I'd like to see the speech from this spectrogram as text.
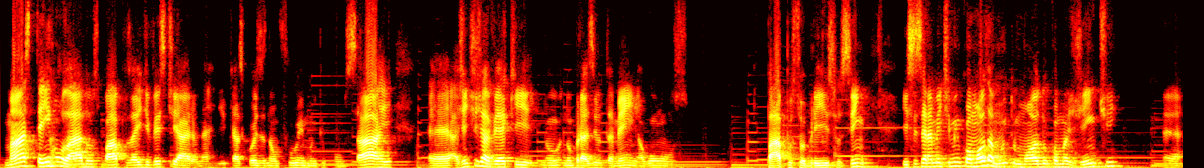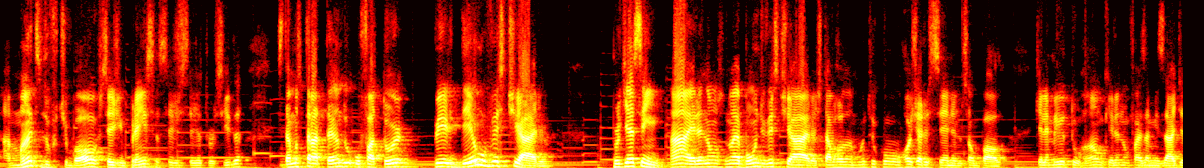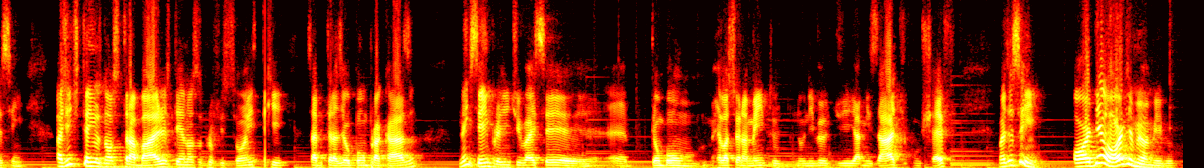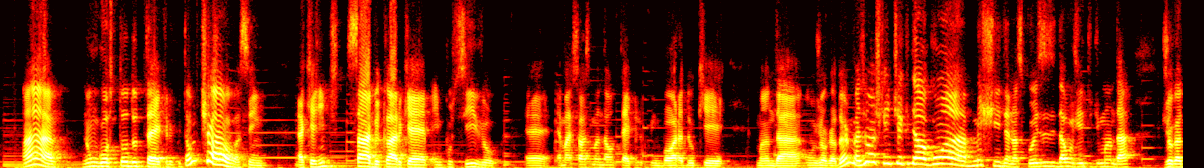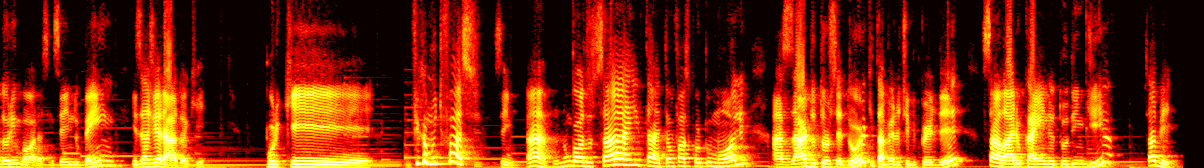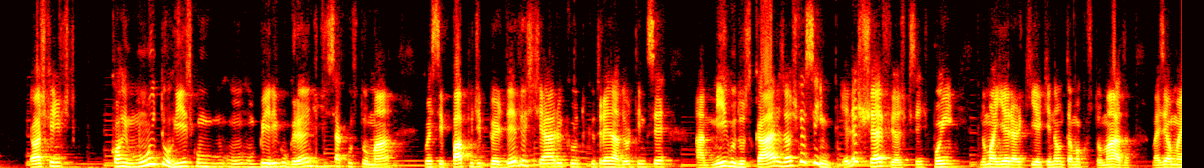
mas tem rolado uns papos aí de vestiário, né? De que as coisas não fluem muito com o Sarri. É, a gente já vê aqui no, no Brasil também alguns papos sobre isso, assim. E sinceramente me incomoda muito o modo como a gente, é, amantes do futebol, seja imprensa, seja, seja torcida, estamos tratando o fator perder o vestiário. Porque assim, ah, ele não, não é bom de vestiário. A gente rolando muito com o Rogério Senna no São Paulo, que ele é meio turrão, que ele não faz amizade assim. A gente tem os nossos trabalhos, tem as nossas profissões, tem que, sabe, trazer o pão para casa. Nem sempre a gente vai ser é, ter um bom relacionamento no nível de amizade com o chefe, mas assim, ordem é ordem, meu amigo. Ah, não gostou do técnico, então tchau, assim. É que a gente sabe, claro, que é impossível é, é mais fácil mandar um técnico embora do que mandar um jogador, mas eu acho que a gente tinha que dar alguma mexida nas coisas e dar um jeito de mandar jogador embora, assim, sendo bem exagerado aqui. Porque fica muito fácil. Sim. Ah, não gosto do Sarri, tá, então faço corpo mole, azar do torcedor que tá vendo o time perder, salário caindo tudo em dia, sabe? Eu acho que a gente corre muito risco, um, um perigo grande de se acostumar com esse papo de perder vestiário, que o, que o treinador tem que ser amigo dos caras. Eu acho que assim, ele é chefe. Eu acho que se a gente põe numa hierarquia que não estamos acostumados, mas é uma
